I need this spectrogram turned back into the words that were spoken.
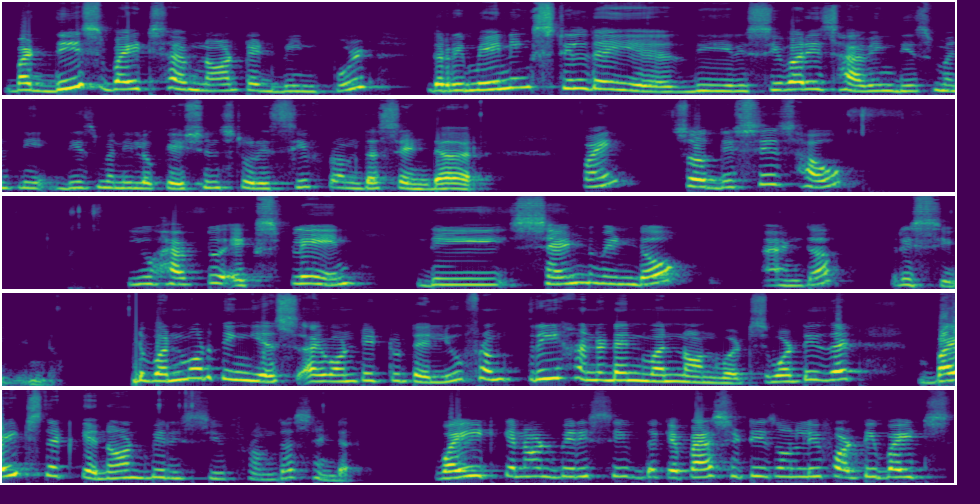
But these bytes have not yet been pulled. The remaining still the uh, the receiver is having these many these many locations to receive from the sender. Fine. So this is how you have to explain the send window and the receive window one more thing, yes, I wanted to tell you from 301 onwards, what is that? Bytes that cannot be received from the sender. Why it cannot be received? The capacity is only 40 bytes.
